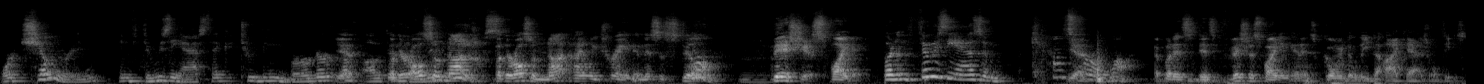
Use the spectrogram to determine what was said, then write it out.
or children enthusiastic to the murder Yeah, of other but they're also not. beings. But they're also not highly trained, and this is still No. vicious fighting. But enthusiasm counts Yeah. for a lot. but it's it's vicious fighting and it's going to lead to high casualties.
